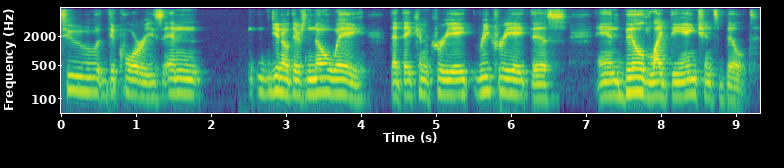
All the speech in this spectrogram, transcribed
to the quarries. And you know there's no way that they can create recreate this and build like the ancients built.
